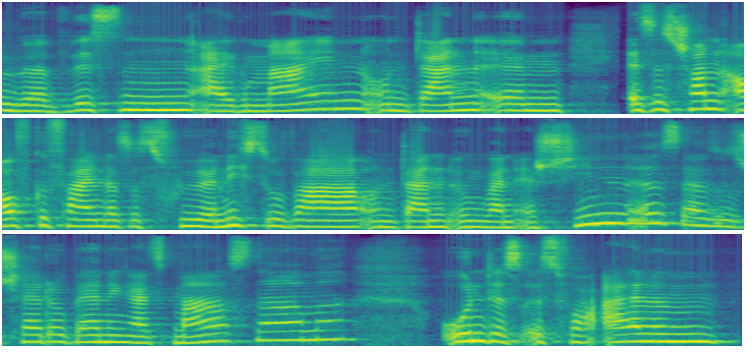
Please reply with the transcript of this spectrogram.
drüber wissen allgemein. Und dann ähm, es ist schon aufgefallen, dass es früher nicht so war und dann irgendwann erschienen ist, also Shadowbanning als Maßnahme. Und es ist vor allem,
